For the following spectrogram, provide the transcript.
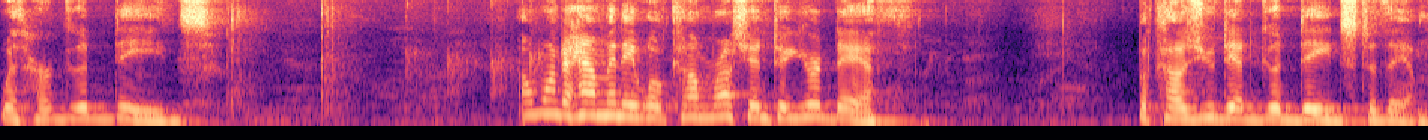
with her good deeds. I wonder how many will come rushing to your death because you did good deeds to them.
